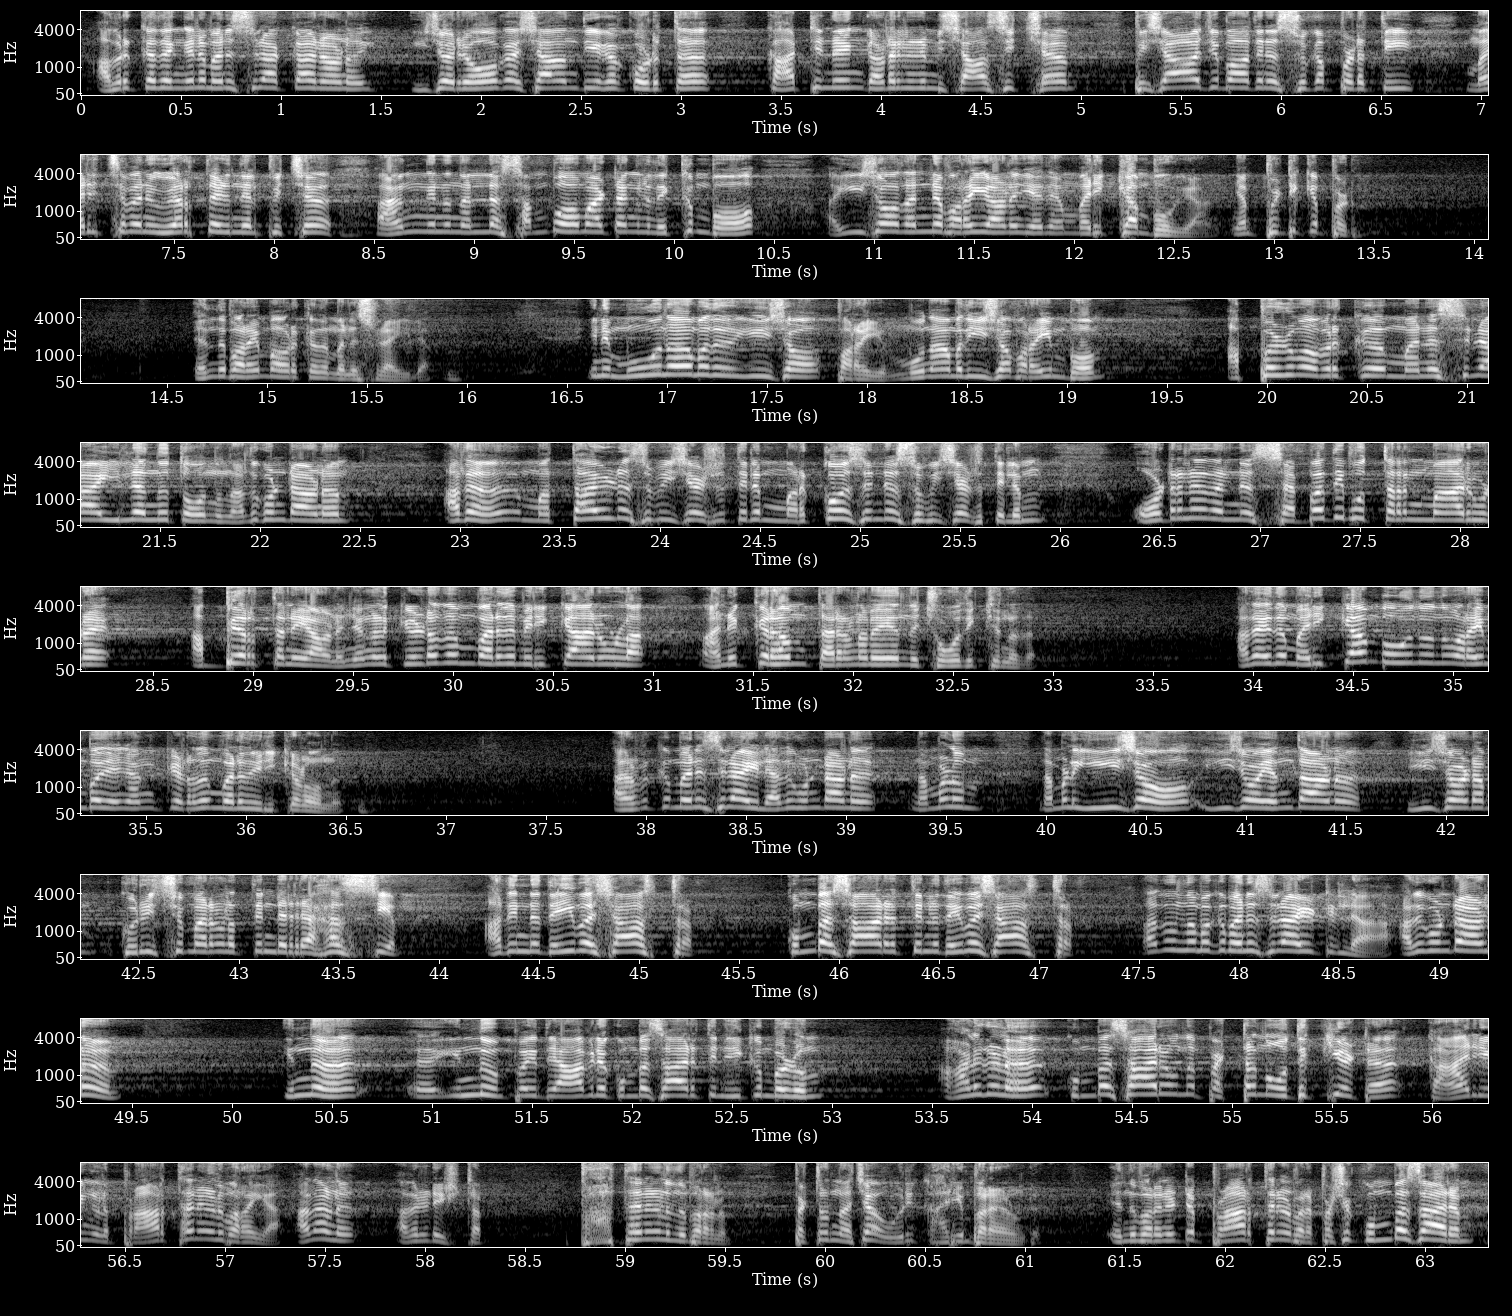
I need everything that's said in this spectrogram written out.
അവർക്കതെങ്ങനെ മനസ്സിലാക്കാനാണ്? ഈശോ രോഗശാന്തിയൊക്കെ കൊടുത്ത് കാറ്റിനെയും കടലിനും ശാസിച്ച് പിശാചുബാധനെ സുഖപ്പെടുത്തി മരിച്ചവനെ ഉയർത്തെഴുന്നേൽപ്പിച്ച് അങ്ങനെ നല്ല സംഭവമായിട്ട് അങ്ങനെ നിൽക്കുമ്പോൾ ഈശോ തന്നെ പറയുകയാണ് ഞാൻ മരിക്കാൻ പോവുകയാണ്. ഞാൻ പിടിക്കപ്പെടും. എന്ന് പറയുമ്പോൾ അവർക്കത് മനസ്സിലായില്ല. ഇനി മൂന്നാമത് ഈശോ പറയും. മൂന്നാമത് ഈശോ പറയുമ്പോൾ അപ്പോഴും അവർക്ക് മനസ്സിലായില്ലെന്ന് തോന്നുന്നു. അതുകൊണ്ടാണ് അത് മത്തായിയുടെ സുവിശേഷത്തിലും മർക്കോസിന്റെ സുവിശേഷത്തിലും ഉടനെ തന്നെ സപതിപുത്രന്മാരുടെ അഭ്യർത്ഥനയാണ്. ഞങ്ങൾക്ക് ഇടതും വലതും ഇരിക്കാനുള്ള അനുഗ്രഹം തരണമേ എന്ന് ചോദിക്കുന്നത്. അതായത് മരിക്കാൻ പോകുന്നു എന്ന് പറയുമ്പോൾ ഞങ്ങൾക്ക് ഇടതും വലതും ഇരിക്കണമെന്ന്. അവർക്ക് മനസ്സിലായില്ല. അതുകൊണ്ടാണ് നമ്മളും നമ്മൾ ഈശോ ഈശോ എന്താണ്? ഈശോയുടെ കുരിശുമരണത്തിന്റെ രഹസ്യം അതിന്റെ ദൈവശാസ്ത്രം കുംഭസാരത്തിന്റെ ദൈവശാസ്ത്രം അതൊന്നും നമുക്ക് മനസ്സിലായിട്ടില്ല. അതുകൊണ്ടാണ് ഇന്നും ഇന്ന് ഇപ്പോൾ രാവിലെ കുംഭസാരത്തിന് ഇരിക്കുമ്പോഴും ആളുകൾ കുംഭസാരം ഒന്ന് പെട്ടെന്ന് ഒതുക്കിയിട്ട് കാര്യങ്ങൾ പ്രാർത്ഥനകൾ പറയുക. അതാണ് അവരുടെ ഇഷ്ടം. പ്രാർത്ഥനകൾ എന്ന് പറയണം. പെട്ടെന്ന് വെച്ചാൽ ഒരു കാര്യം പറയാനുണ്ട്. എന്ന് പറഞ്ഞിട്ട് പ്രാർത്ഥന പറയാം. പക്ഷേ കുംഭസാരം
